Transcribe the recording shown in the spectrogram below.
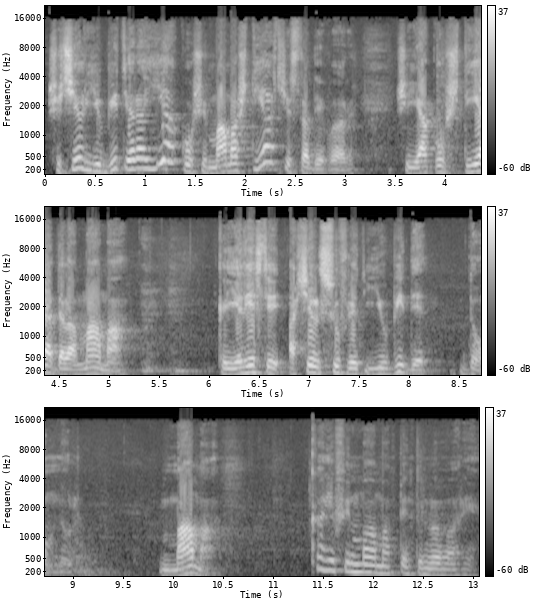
Și cel iubit era Iacov și mama știa acest adevăr. Și Iacov știa de la mama că el este acel suflet iubit de Domnul. Mama, care fi mama pentru noi?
